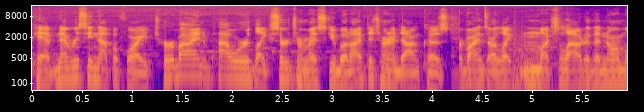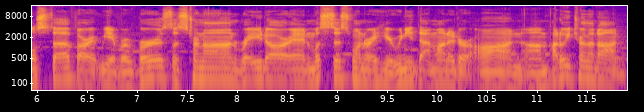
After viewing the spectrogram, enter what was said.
Okay, I've never seen that before. A turbine powered like search and rescue boat. I have to turn it down because turbines are like much louder than normal stuff. All right, we have reverse. Let's turn on radar. And what's this one right here? We need that monitor on. Um, how do we turn that on?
